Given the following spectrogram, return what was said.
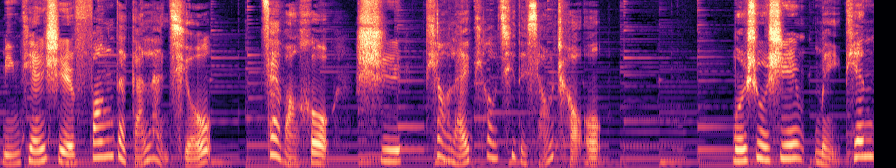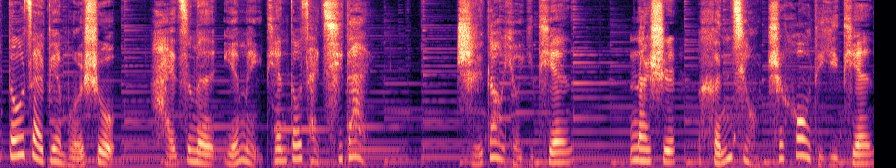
明天是方的橄榄球，再往后是跳来跳去的小丑。魔术师每天都在变魔术，孩子们也每天都在期待。直到有一天，那是很久之后的一天，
